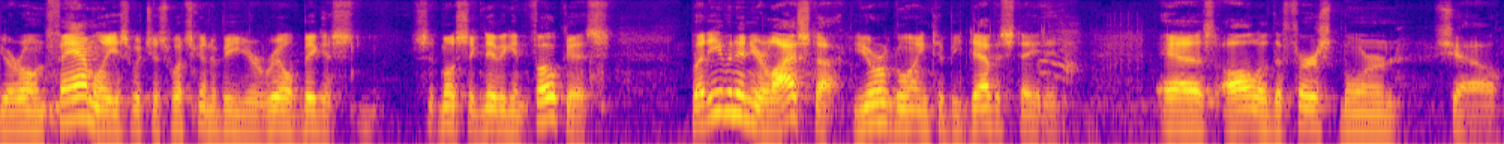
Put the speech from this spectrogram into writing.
your own families, which is what's going to be your real biggest, most significant focus, but even in your livestock, you're going to be devastated as all of the firstborn shall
